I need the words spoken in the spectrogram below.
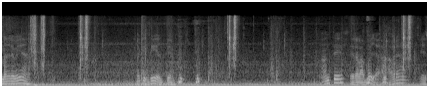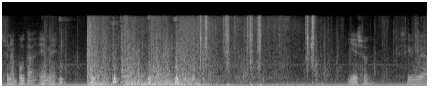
Madre mía. Fucking Digger, tío. Antes era la polla, ahora es una puta M. Y eso, que sí, wea.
